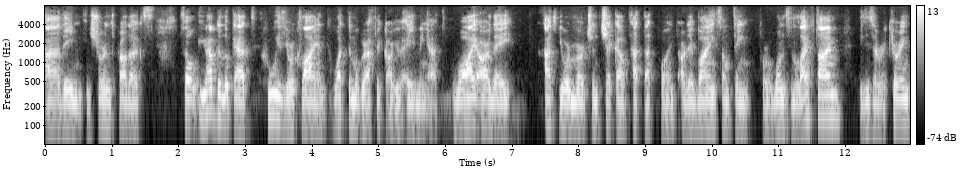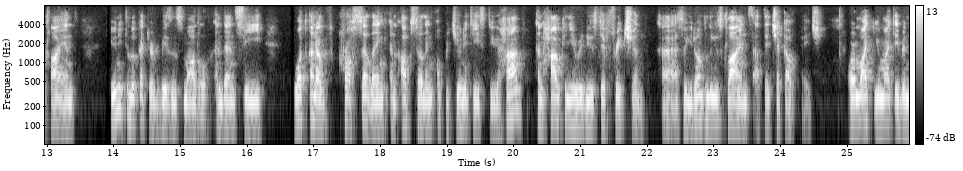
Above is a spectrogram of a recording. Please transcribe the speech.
adding insurance products. So you have to look at who is your client? What demographic are you aiming at? Why are they at your merchant checkout at that point? Are they buying something for once in a lifetime? Is this a recurring client? You need to look at your business model and then see what kind of cross selling and upselling opportunities do you have and how can you reduce the friction uh, so you don't lose clients at the checkout page or might you might even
